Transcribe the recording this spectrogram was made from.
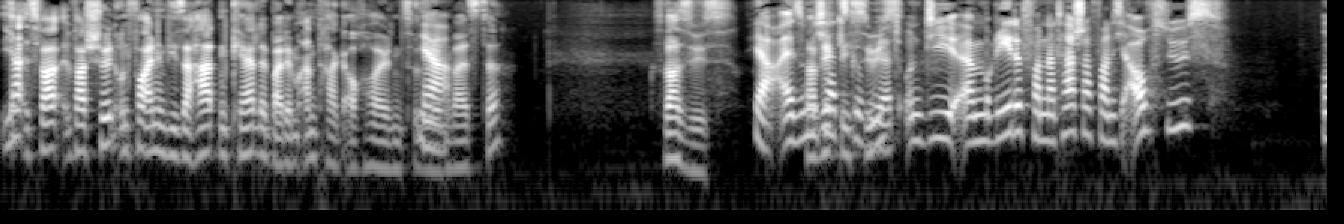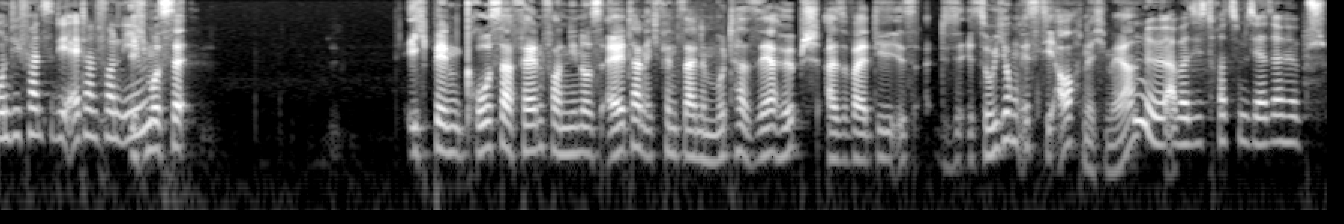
ja, es war, war schön und vor allem diese harten Kerle bei dem Antrag auch heulen zu Ja. sehen, weißt du? Es war süß. Ja, also War mich hat's gerührt. süß. Und die ähm, Rede von Natascha fand ich auch süß. Und wie fandst du die Eltern von ihm? Ich musste. Ich bin großer Fan von Ninos Eltern. Ich finde seine Mutter sehr hübsch. Also, weil die ist. So jung ist die auch nicht mehr. Nö, aber sie ist trotzdem sehr, sehr hübsch.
